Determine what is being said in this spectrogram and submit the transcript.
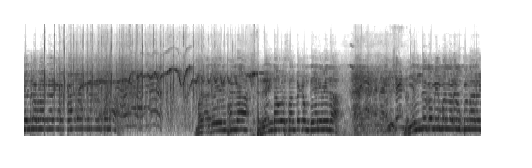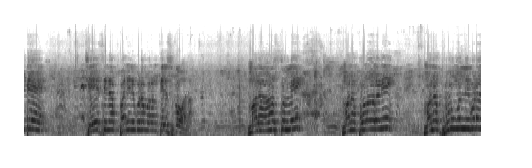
చంద్రబాబు నాయుడు గారు కాదని. మరి అదే విధంగా రెండవ సంతకం దేని మీద? ఎందుకు మిమ్మల్ని అడుగుతున్నానంటే చేసిన పనిని కూడా మనం తెలుసుకోవాలి? మన ఆస్తుల్ని మన పొలాలని మన భూముల్ని కూడా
